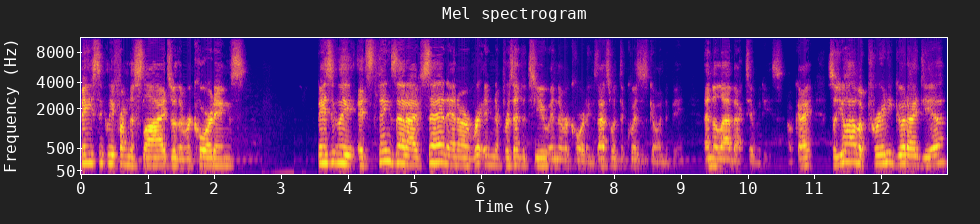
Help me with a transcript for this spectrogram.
basically from the slides or the recordings. Basically, it's things that I've said and are written and presented to you in the recordings. That's what the quiz is going to be and the lab activities. Okay. So you'll have a pretty good idea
